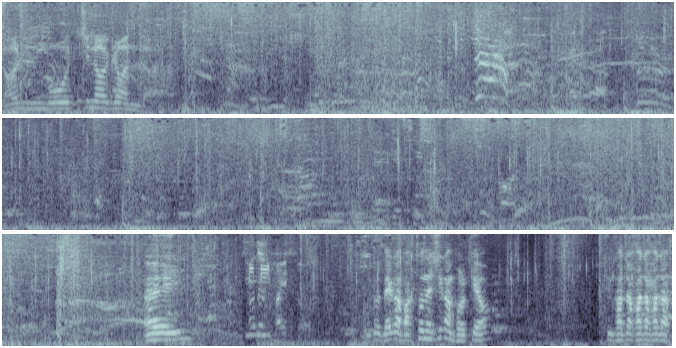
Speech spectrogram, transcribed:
넌 못 지나간다. 에이 이거 내가 막턴의 시간 벌게요. 지금 가자, 가자, 가자.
